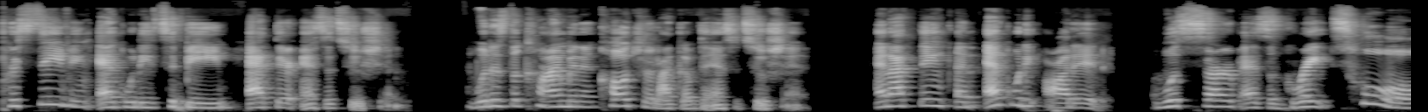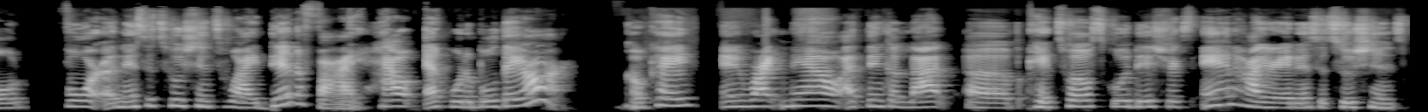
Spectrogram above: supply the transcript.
perceiving equity to be at their institution? What is the climate and culture like of the institution? And I think an equity audit would serve as a great tool for an institution to identify how equitable they are. Okay. And right now, I think a lot of K 12 school districts and higher ed institutions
